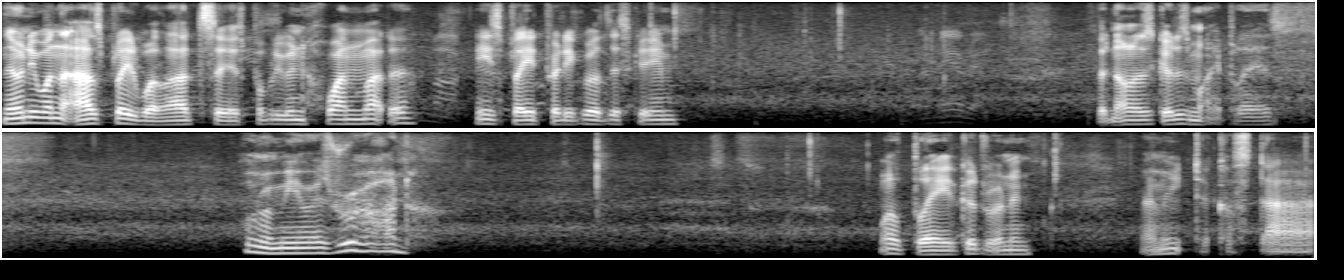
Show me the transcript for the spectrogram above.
The only one that has played well, I'd say, has probably been Juan Mata. He's played pretty good this game. But not as good as my players. Oh, Ramires, run! Well played, good running. Remy to Costa.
